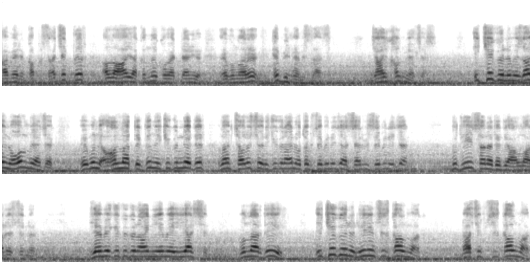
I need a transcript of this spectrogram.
Amelin kapısı açıktır. Allah'a yakınlığı kuvvetleniyor. E bunları hep bilmemiz lazım. Cahil kalmayacağız. İki günümüz aynı olmayacak. E bunu anlattık değil mi? İki gün nedir? Ulan çalışıyorsun iki gün aynı otobüse bineceksin, servise bineceksin. Bu değil sana dedi Allah Resulü. Yemek iki gün aynı yemeği yersin. Bunlar değil. İki günün ilimsiz kalmak, nasipsiz kalmak,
